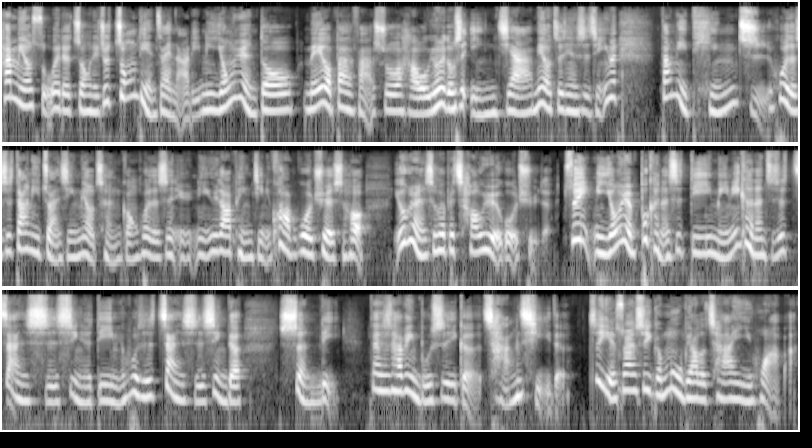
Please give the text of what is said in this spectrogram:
它没有所谓的终点，就终点在哪里？你永远都没有办法说好，我永远都是赢家，没有这件事情。因为当你停止，或者是当你转型没有成功，或者是你你遇到瓶颈，你跨不过去的时候，有可能是会被超越过去的。所以你永远不可能是第一名，你可能只是暂时性的第一名，或者是暂时性的胜利。但是它并不是一个长期的，这也算是一个目标的差异化吧。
